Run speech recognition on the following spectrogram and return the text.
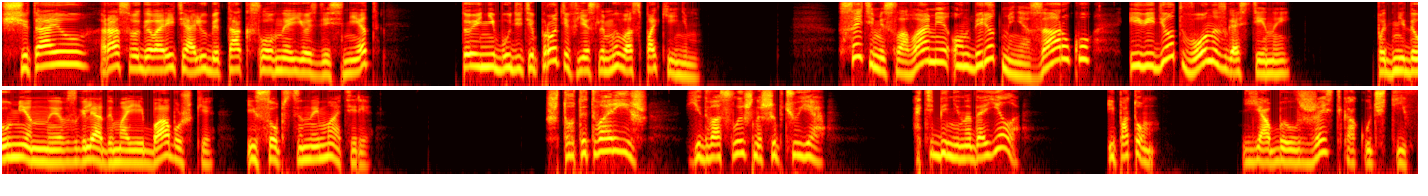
«Считаю, раз вы говорите о Любе так, словно ее здесь нет, то и не будете против, если мы вас покинем». С этими словами он берет меня за руку и ведет вон из гостиной. Под недоуменные взгляды моей бабушки и собственной матери. «Что ты творишь?» — едва слышно шепчу я — а тебе не надоело? И потом, я был жесть как учтив,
